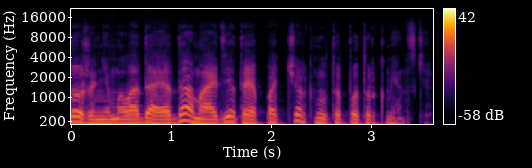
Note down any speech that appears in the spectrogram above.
тоже не молодая дама, одетая подчеркнуто по-туркменски.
